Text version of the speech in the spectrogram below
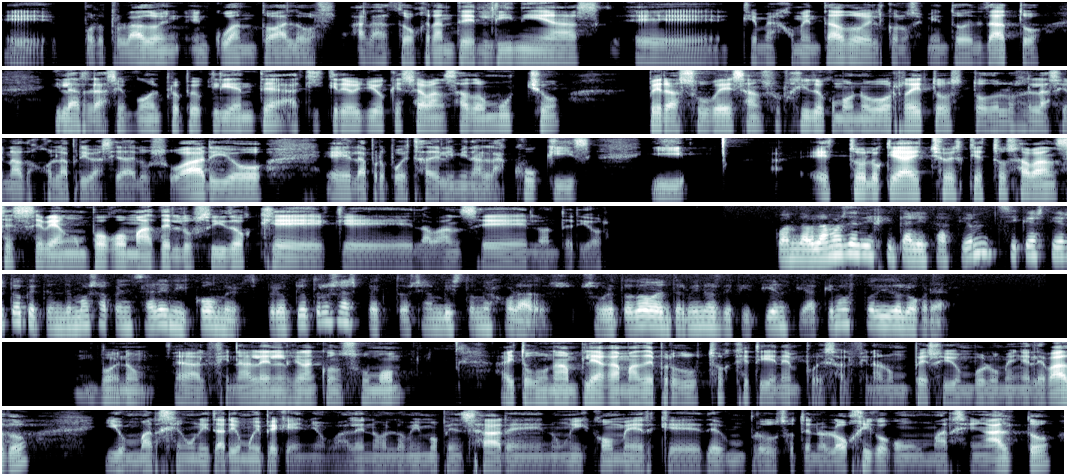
Eh, por otro lado, en, cuanto a, los, a las dos grandes líneas eh, que me has comentado, el conocimiento del dato y la relación con el propio cliente, aquí creo yo que se ha avanzado mucho pero a su vez han surgido como nuevos retos, todos los relacionados con la privacidad del usuario, eh, la propuesta de eliminar las cookies y esto lo que ha hecho es que estos avances se vean un poco más deslucidos que, que el avance en lo anterior. Cuando hablamos de digitalización, sí que es cierto que tendemos a pensar en e-commerce, pero ¿qué otros aspectos se han visto mejorados? Sobre todo en términos de eficiencia, ¿qué hemos podido lograr? Bueno, al final en el gran consumo hay toda una amplia gama de productos que tienen pues al final un peso y un volumen elevado y un margen unitario muy pequeño, ¿vale? No es lo mismo pensar en un e-commerce que de un producto tecnológico con un margen alto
